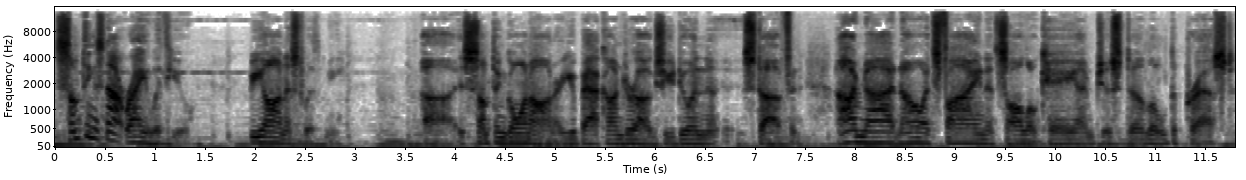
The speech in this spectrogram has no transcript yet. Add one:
Something's not right with you. Be honest with me. Uh, is something going on? Are you back on drugs? Are you doing stuff? And I'm not. No, it's fine. It's all okay. I'm just a little depressed.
